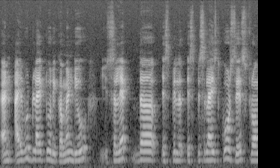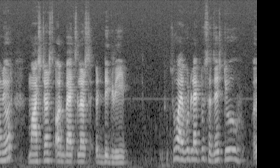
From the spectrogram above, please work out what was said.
And i would like to recommend you select the specialized courses from your masters or bachelor's degree. So i would like to suggest you uh,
